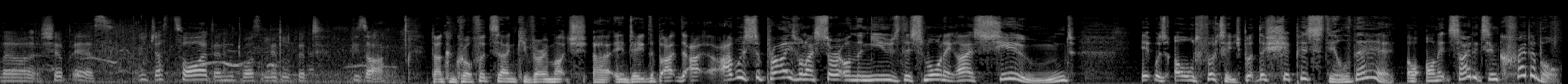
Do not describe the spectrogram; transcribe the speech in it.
the ship is. We just saw it and it was a little bit bizarre. Duncan Crawford, thank you very much uh, indeed. The, I, I, was surprised when I saw it on the news this morning. I assumed it was old footage, but the ship is still there on its side. It's incredible.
